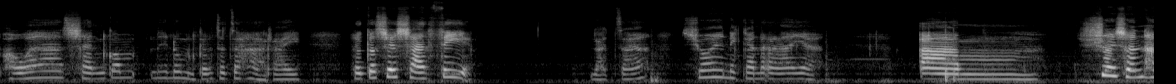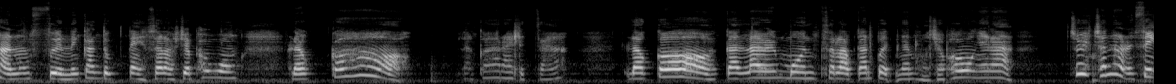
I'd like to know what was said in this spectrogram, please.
เพราะว่าฉันก็ไม่รู้เหมือนกันว่าจะจะหาอะไร เธอก็ช่วยฉันสิหรอจ๊ะ ช่วยในการอะไรอะอืมช่วยฉันหาหนังสือในการตกแต่งสลับเชื้อพระวงศ์แล้วก็ แล้วก็อะไรหรอจ๊ะ แล้วก็การไล่เวทมนต์สลับการเปิดงานของเชื้อพระวงศ์ไงล่ะ ช่วยฉันหาหน่อยสิ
